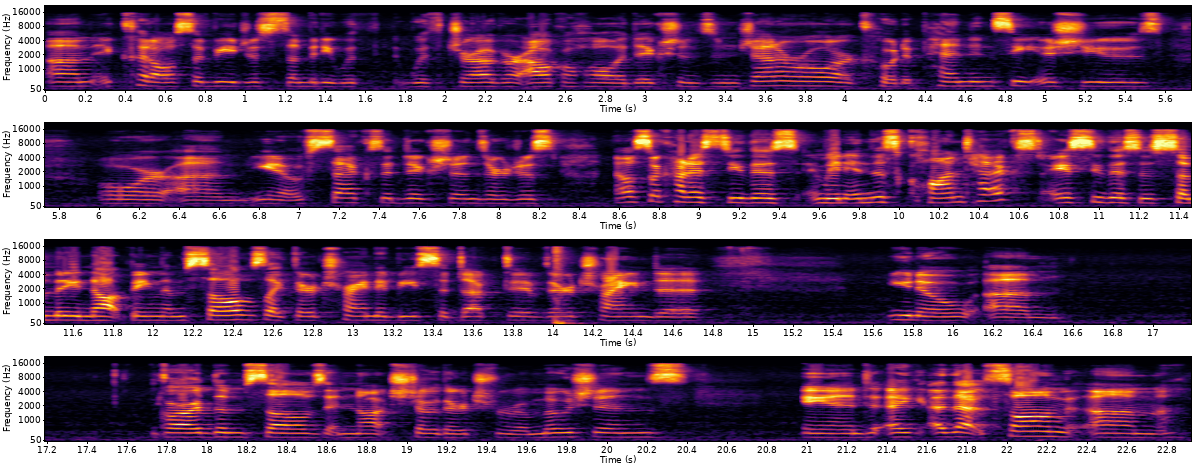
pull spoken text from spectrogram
Um, it could also be just somebody with, with drug or alcohol addictions in general, or codependency issues, or um, you know, sex addictions, or just. I also kind of see this. I mean, in this context, I see this as somebody not being themselves, like they're trying to be seductive, they're trying to, you know, um, guard themselves and not show their true emotions. And I, that song, um,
